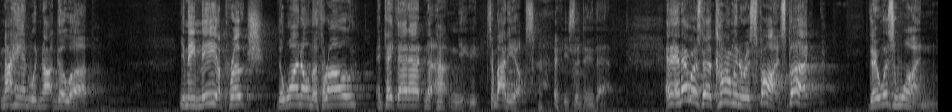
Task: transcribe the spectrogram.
my hand would not go up. You mean me approach the one on the throne and take that out? No, uh, somebody else needs to do that. And, and that was the common response. But there was one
